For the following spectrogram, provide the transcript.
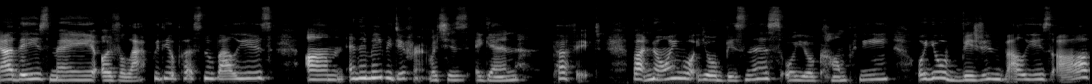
Now, these may overlap with your personal values um, and they may be different, which is again perfect. But knowing what your business or your company or your vision values are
